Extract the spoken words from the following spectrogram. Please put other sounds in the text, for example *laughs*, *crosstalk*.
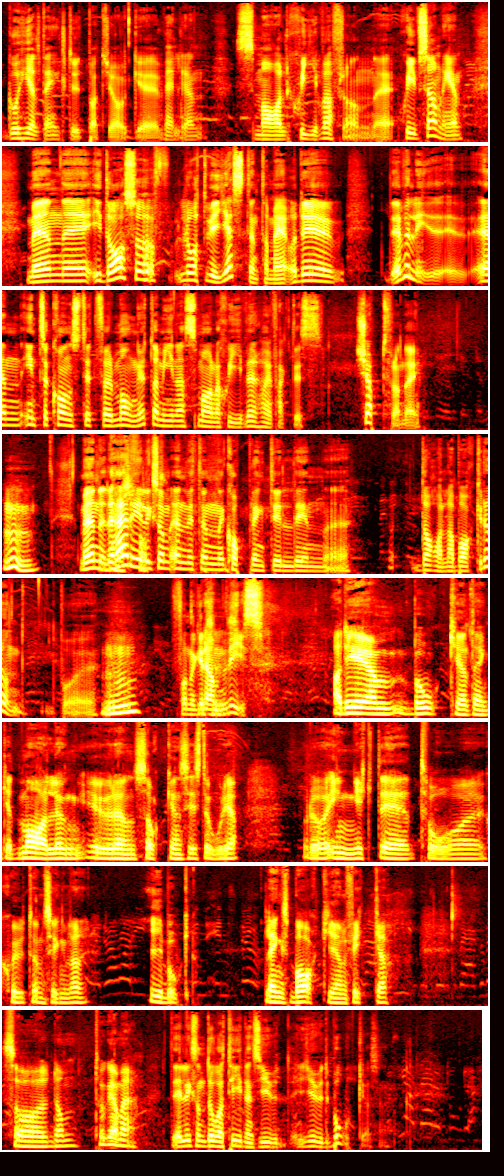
Går helt enkelt ut på att jag eh, väljer en smal skiva från eh, skivsamlingen. Men eh, idag så låter vi gästen ta med och det, det är väl eh, en, inte så konstigt för många av mina smala skivor har jag faktiskt köpt från dig. Mm. Men Det det här är fått. liksom en liten koppling till din eh, Dala-bakgrund på eh, Mm. fonogramvis. Ja, det är en bok helt enkelt. Malung ur en sockens historia. Och då ingick det två 7-tum-singlar i boken. Längst bak i en ficka. Så de tog jag med. Det är liksom dåtidens ljud, ljudbok alltså.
